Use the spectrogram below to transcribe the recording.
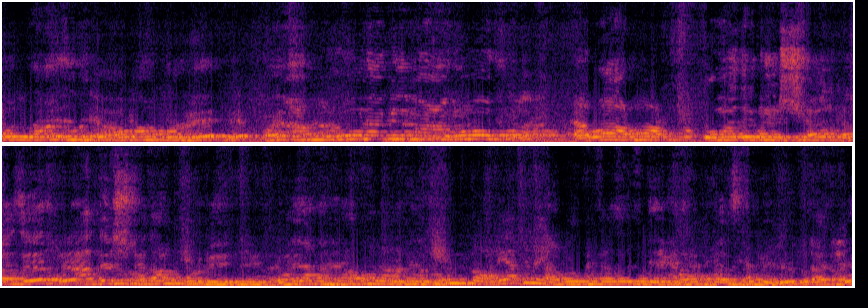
কল্যাণের দিকে আহ্বান করবে এবং তোমাদেরকে সৎ কাজের আদেশ প্রদান করবে। এবং তোমাদেরকে খারাপ কাজ থেকে বিরত রাখবে।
